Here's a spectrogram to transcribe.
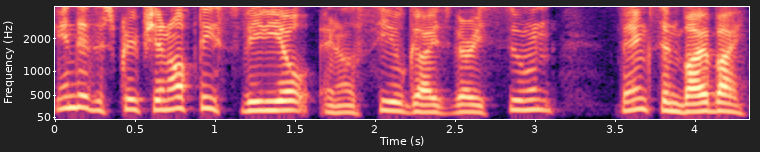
in the description of this video, and I'll see you guys very soon. Thanks and bye bye.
